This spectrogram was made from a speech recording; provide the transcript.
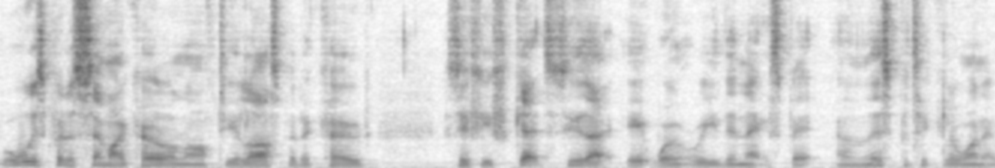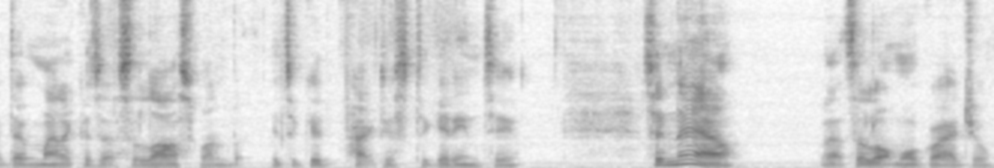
Always put a semicolon after your last bit of code, because if you forget to do that, it won't read the next bit. And this particular one, it don't matter because that's the last one, but it's a good practice to get into. So now, that's a lot more gradual.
